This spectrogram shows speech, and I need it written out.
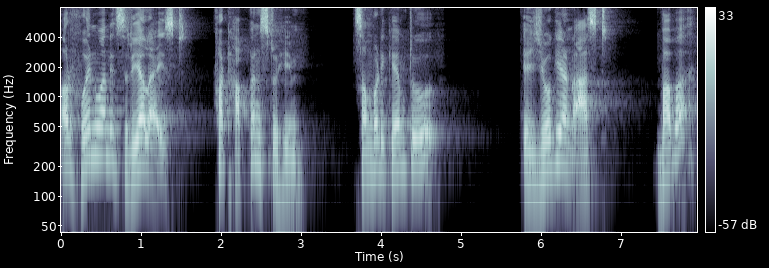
Or when one is realized, what happens to him? Somebody came to a yogi and asked, Baba,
